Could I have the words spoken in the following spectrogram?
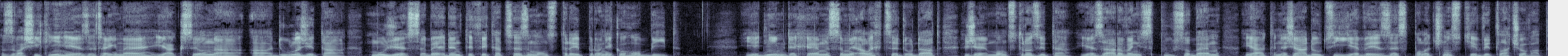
Z vaší knihy je zřejmé, jak silná a důležitá může sebeidentifikace z monstry pro někoho být. Jedním dechem se mi ale chce dodat, že monstrozita je zároveň způsobem, jak nežádoucí jevy ze společnosti vytlačovat.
